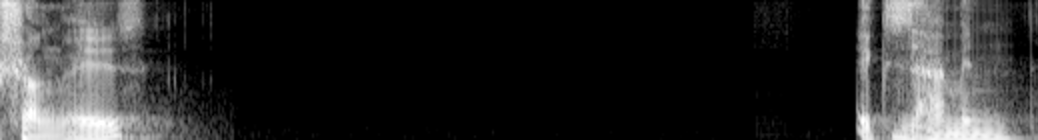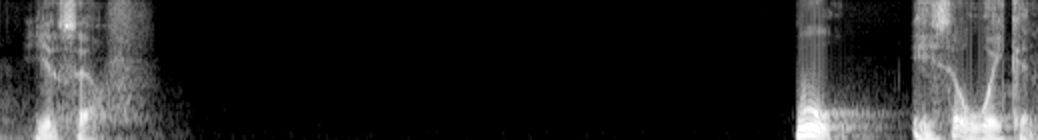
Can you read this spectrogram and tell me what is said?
Sheng is examine yourself. Wu is awakened.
